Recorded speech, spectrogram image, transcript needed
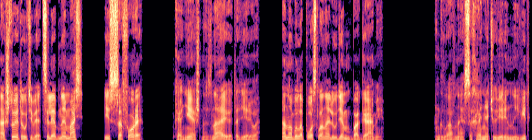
А что это у тебя, целебная мазь? Из сафоры? Конечно, знаю это дерево. Оно было послано людям богами. Главное — сохранять уверенный вид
